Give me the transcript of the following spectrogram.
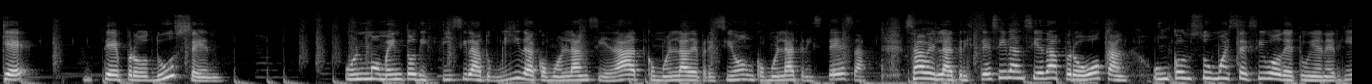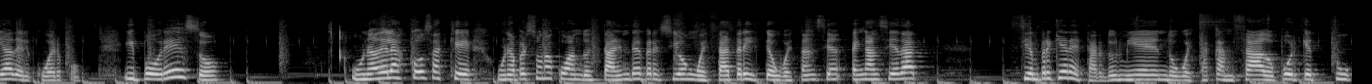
que te producen un momento difícil a tu vida, como es la ansiedad, como es la depresión, como es la tristeza. Sabes, la tristeza y la ansiedad provocan un consumo excesivo de tu energía del cuerpo. Y por eso una de las cosas que una persona cuando está en depresión o está triste o está en ansiedad, siempre quiere estar durmiendo o está cansado porque tu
